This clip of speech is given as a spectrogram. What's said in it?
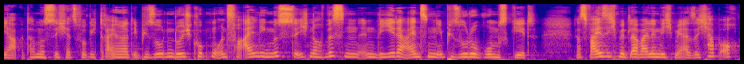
ja, da müsste ich jetzt wirklich 300 Episoden durchgucken und vor allen Dingen müsste ich noch wissen, in jeder einzelnen Episode, worum es geht. Das weiß ich mittlerweile nicht mehr. Also ich habe auch,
